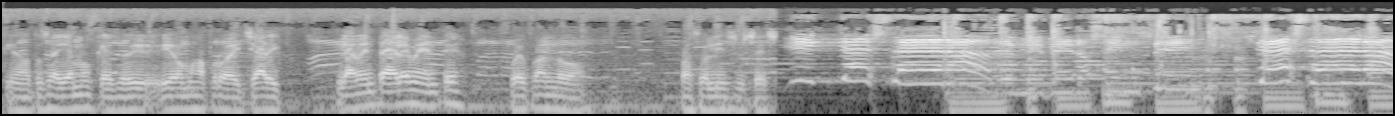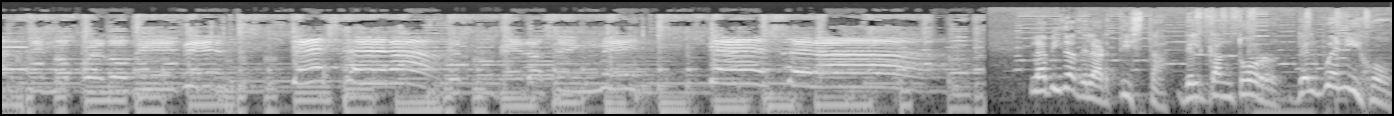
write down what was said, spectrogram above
que nosotros sabíamos que eso íbamos a aprovechar. Y lamentablemente fue cuando pasó el insuceso. ¿Y qué será de mi vida sin ti? La vida del artista, del cantor, del buen hijo,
